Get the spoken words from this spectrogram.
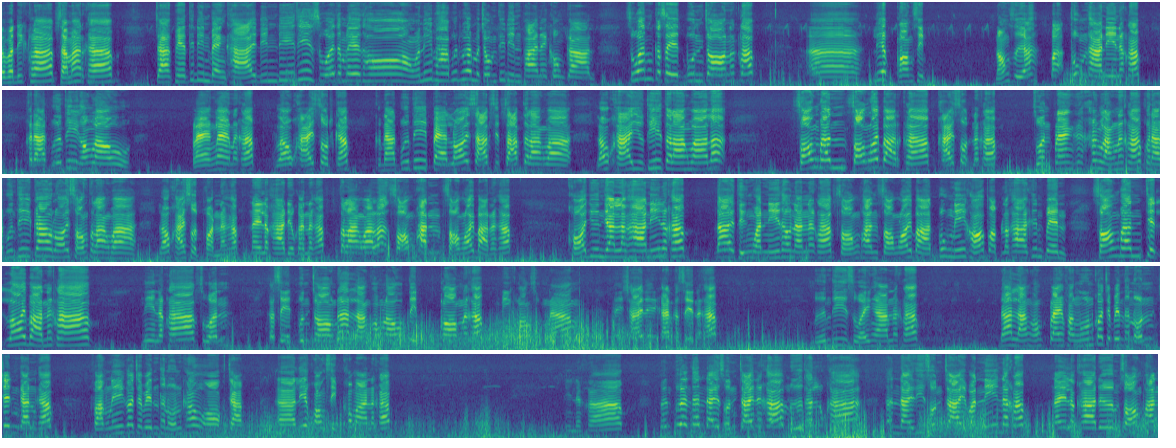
สวัสดีครับ สามารถครับ จากเพจที่ดินแบ่งขายดินดีที่สวยทำเลทอง วันนี้พาเพื่อนๆมาชมที่ดินภายในโครงการ สวนเกษตรบุญจองนะครับเรียบคลองสิบหนองเสือปทุมธานีนะครับ ขนาดพื้นที่ของเราแปลงแรกนะครับ เราขายสดครับ ขนาดพื้นที่ 833 ตารางวา เราขายอยู่ที่ตารางวาละ 2,200 บาทครับ ขายสดนะครับ ส่วนแปลงข้างหลังนะครับ ขนาดพื้นที่ 902 ตารางวา เราขายสดผ่อนนะครับ ในราคาเดียวกันนะครับ ตารางวาละ 2,200 บาทนะครับ ขอยืนยันราคานี้นะครับ ได้ถึงวันนี้เท่านั้นนะครับ 2,200 บาท พรุ่งนี้ขอปรับราคาขึ้นเป็น 2,700 บาทนะครับ นี่นะครับ สวนเกษตรบุญจองด้านหลังของเราติดคลองนะครับ มีคลองส่งน้ำให้ใช้ในการเกษตรนะครับ พื้นที่สวยงามนะครับ ด้านหลังของแปลงฝั่งนู้นก็จะเป็นถนนเช่นกันครับ ฝั่งนี้ก็จะเป็นถนนเข้าออกจากเรียบคลองสิบเข้ามานะครับ นี่นะครับเพื่อนๆท่านใดสนใจนะครับ หรือท่านลูกค้าท่านใดที่สนใจวันนี้นะครับ ในราคาเดิม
